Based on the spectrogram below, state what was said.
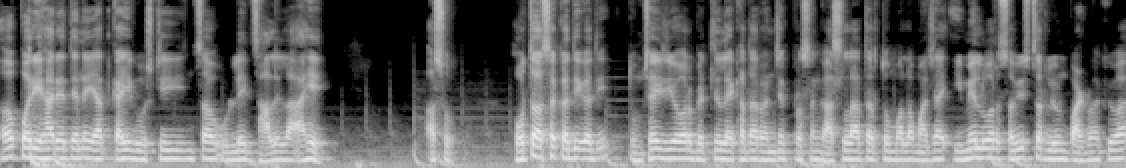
अपरिहार्यतेने यात काही गोष्टींचा उल्लेख झालेला आहे. असो. होतं असं कधी कधी तुमच्याही जीवावर बेतलेला एखादा रंजक प्रसंग असला तर तो मला माझ्या ईमेलवर सविस्तर लिहून पाठवा किंवा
